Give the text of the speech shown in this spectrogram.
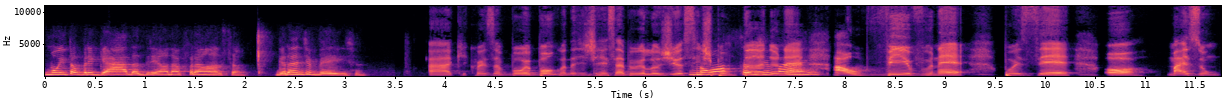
Muito obrigada, Adriana França. Grande beijo. Ah, que coisa boa. É bom quando a gente recebe o um elogio assim Nossa, espontâneo, né? demais. né? Ao vivo, né? Pois é. Ó, mais um.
